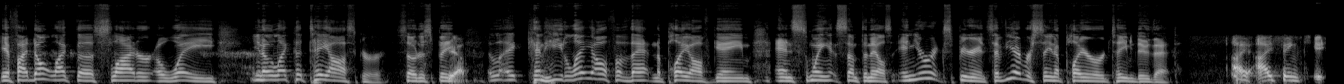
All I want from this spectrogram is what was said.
If I don't like the slider away, you know, like a Teoscar, so to speak, Yeah. like, can he lay off of that in a playoff game and swing at something else? In your experience, have you ever seen a player or team do that? I, I think it,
